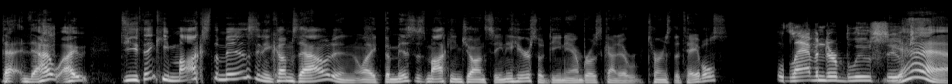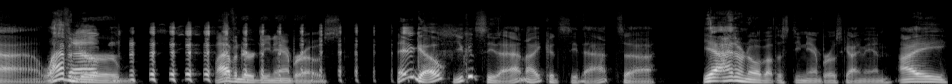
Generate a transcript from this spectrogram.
that that I do you think he mocks the Miz and he comes out and like the Miz is mocking John Cena here, so Dean Ambrose kind of turns the tables. Lavender blue suit. Yeah, lavender, lavender Dean Ambrose. There you go. You could see that. I could see that. Uh, yeah, I don't know about this Dean Ambrose guy, man. I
